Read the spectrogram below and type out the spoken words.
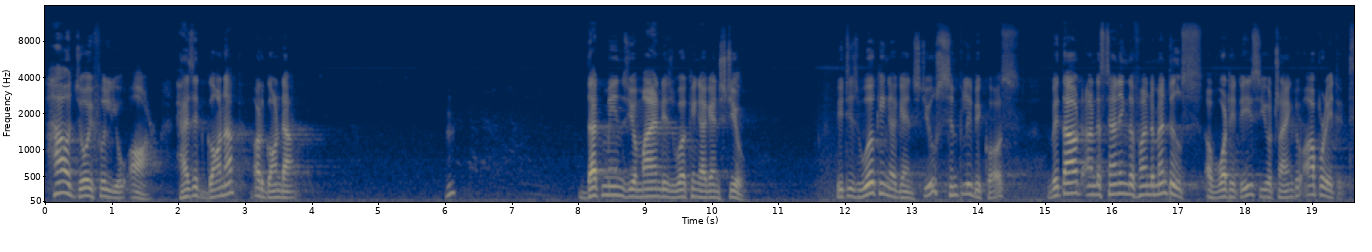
how joyful you are. Has it gone up or gone down? That means your mind is working against you. It is working against you simply because without understanding the fundamentals of what it is, you're trying to operate it.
